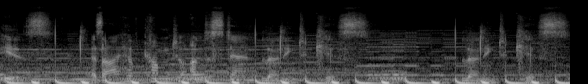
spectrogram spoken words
is, as I have come to understand learning to kiss. Learning to kiss.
